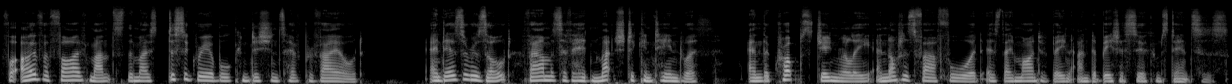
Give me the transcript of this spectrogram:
For over five months, the most disagreeable conditions have prevailed, and as a result, farmers have had much to contend with, and the crops generally are not as far forward as they might have been under better circumstances.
